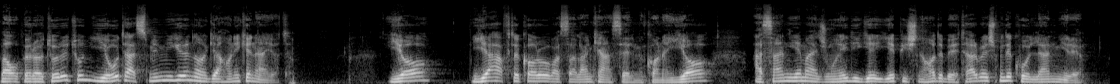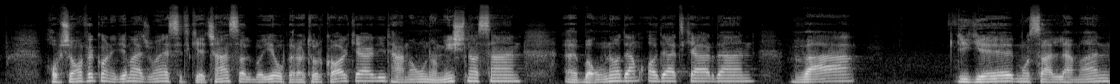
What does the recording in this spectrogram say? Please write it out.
و اپراتورتون یهو تصمیم می‌گیره ناگهانی که نیاد. یا یه هفته کار رو مثلا کنسل می‌کنه یا اصلا یه مجموعه دیگه یه پیشنهاد بهتر بهش میده کلا میره. خب شما فکر کنید یه مجموعه هستید که چند سال با یه اپراتور کار کردید همه اونو می‌شناسن با اون آدم عادت کردن و دیگه مسلما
